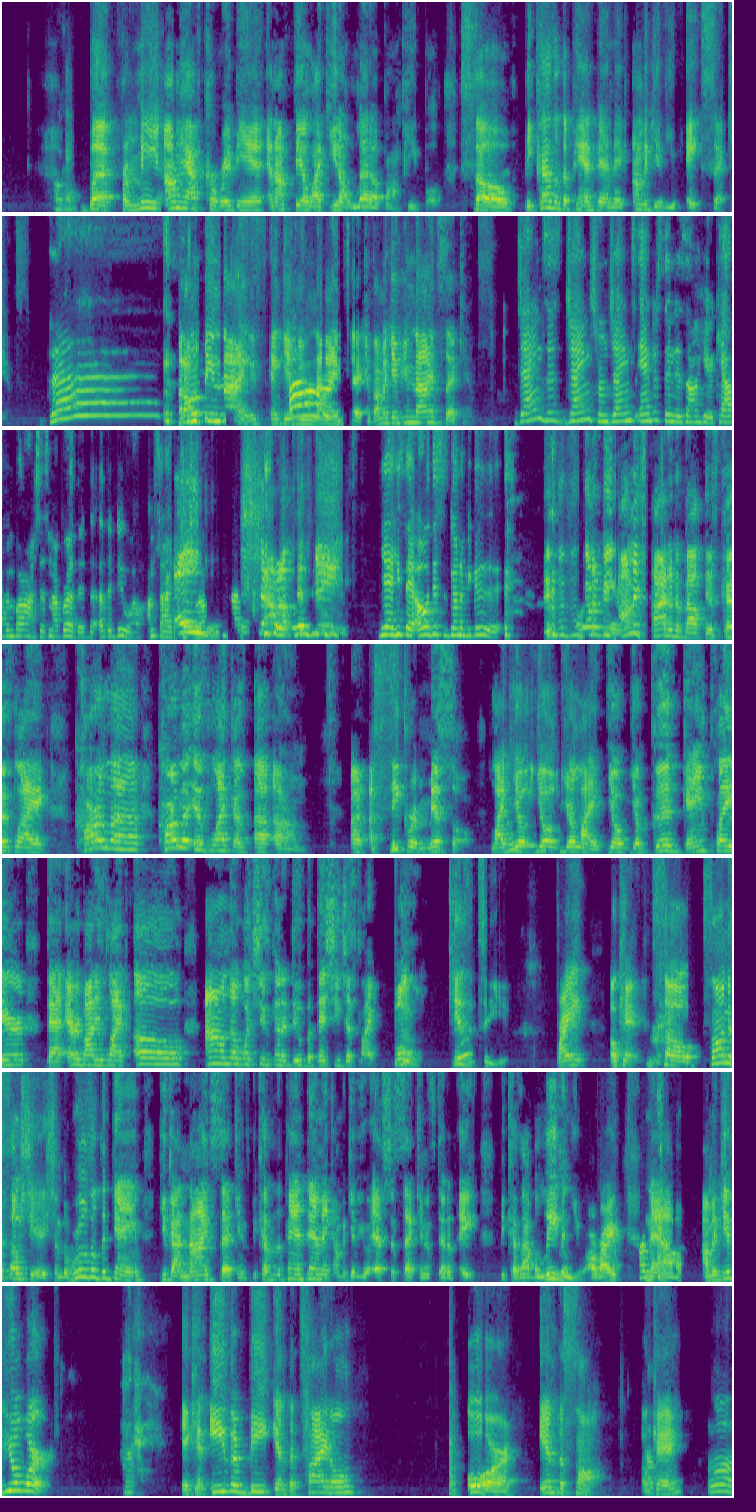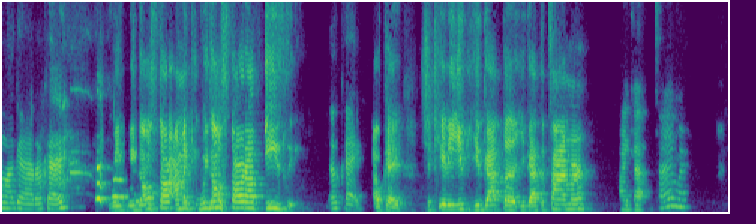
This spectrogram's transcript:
Okay. But for me, I'm half Caribbean and I feel like you don't let up on people. So because of the pandemic, I'm gonna give you eight seconds. Dang. But I'm gonna be nice and give oh. you nine seconds. I'm gonna give you nine seconds. James is James from James Anderson is on here. Calvin Barnes, that's my brother, the other duo. I'm sorry. To oh, shout out to James. Yeah, he said, "Oh, this is gonna be good." this, this is gonna be. I'm excited about this because, like, Carla, Carla is like a, a um a, a secret missile. Like you're you're you're like you're you're good game player that everybody's like, oh, I don't know what she's gonna do, but then she just like boom gives it to you, right? Okay, so song association, the rules of the game, you got nine seconds. Because of the pandemic, I'm gonna give you an extra second instead of eight because I believe in you. All right. Okay. Now I'm gonna give you a word. Okay. It can either be in the title or in the song. Okay. Oh my God. Okay. we we gonna start. I'm gonna we gonna start off easy. Okay. Okay, Shakita, you you got the you got the timer. I got the timer.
